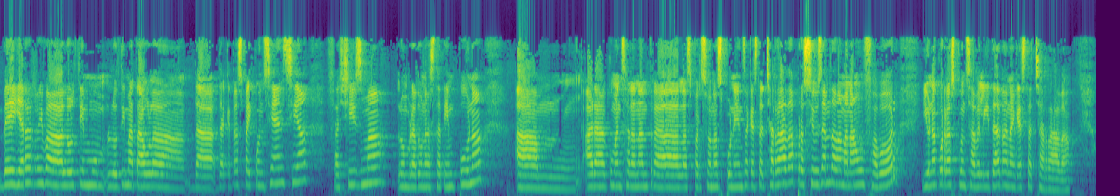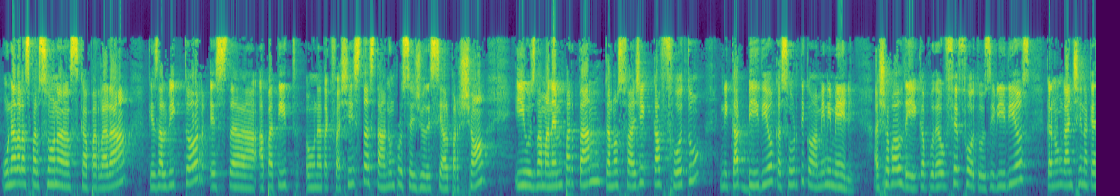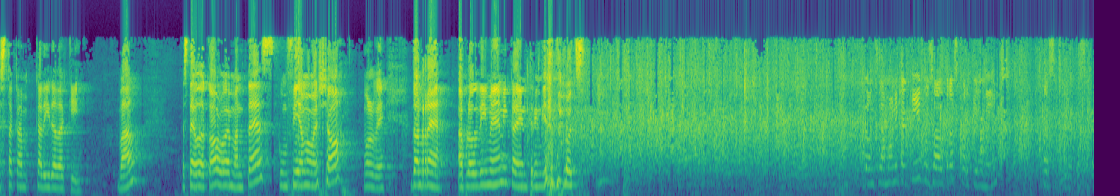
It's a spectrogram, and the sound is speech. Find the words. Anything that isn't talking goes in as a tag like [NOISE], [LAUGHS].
Bé, i ara arriba l'última taula d'aquest espai consciència, feixisme, l'ombra d'un estat impune, Um, ara començaran a entrar les persones ponents d'aquesta xerrada, però si us hem de demanar un favor i una corresponsabilitat en aquesta xerrada. Una de les persones que parlarà, que és el Víctor, és, uh, ha patit un atac feixista, està en un procés judicial per això i us demanem, per tant, que no es faci cap foto ni cap vídeo que surti com a mínim ell. Això vol dir que podeu fer fotos i vídeos que no enganxin aquesta cadira d'aquí. Val? Esteu d'acord? Ho hem entès? Confiem en això? Molt bé. Doncs res, aplaudiment i que entrin ja tots. doncs la Mònica aquí, vosaltres per aquí al mig. Per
